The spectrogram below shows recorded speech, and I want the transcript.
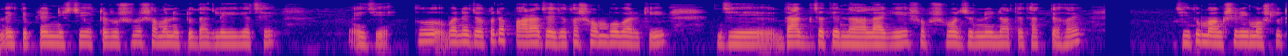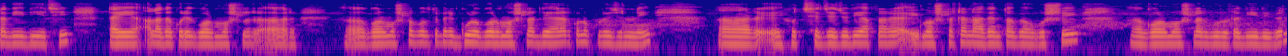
দেখতে পেলেন নিশ্চয়ই একটা রসুনের সামান্য একটু দাগ লেগে গেছে। এই যে, তো মানে যতটা পারা যায়, যথাসম্ভব আর কি, যে দাগ যাতে না লাগে সব সময়ের জন্যই নাড়তে থাকতে হয়। যেহেতু মাংসের এই মশলাটা দিয়ে দিয়েছি, তাই আলাদা করে গরম মশলার আর গরম মশলা বলতে পারি গুঁড়ো গরম মশলা দেওয়ার আর কোনো প্রয়োজন নেই। আর হচ্ছে যে যদি আপনারা এই মশলাটা না দেন তবে অবশ্যই গরম মশলার গুঁড়োটা দিয়ে দিবেন।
